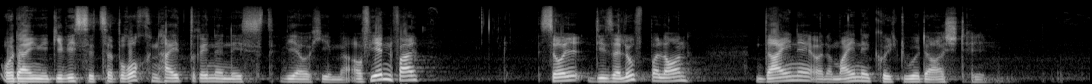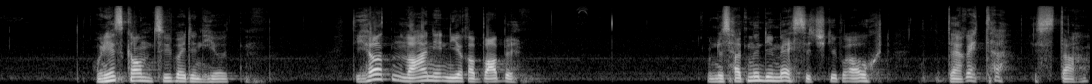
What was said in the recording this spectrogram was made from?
Oder eine gewisse Zerbrochenheit drinnen ist, wie auch immer. Auf jeden Fall soll dieser Luftballon deine oder meine Kultur darstellen. Und jetzt kommt es wie bei den Hirten. Die Hirten waren in ihrer Bubble. Und es hat nur die Message gebraucht, der Retter ist da.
